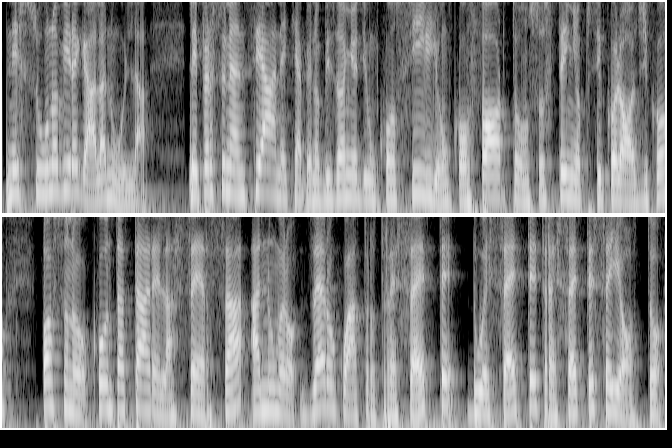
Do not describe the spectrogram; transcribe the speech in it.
Nessuno vi regala nulla. Le persone anziane che abbiano bisogno di un consiglio, un conforto, un sostegno psicologico possono contattare la SERSA al numero 0437 273768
